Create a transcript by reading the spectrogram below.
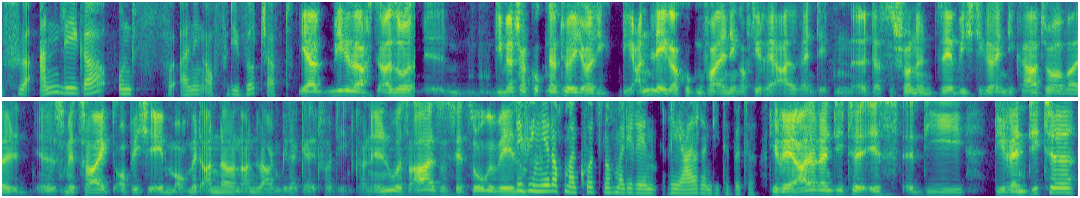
für Anleger und vor allen Dingen auch für die Wirtschaft? Ja, wie gesagt, also äh, die Wirtschaft guckt natürlich, oder die, die Anleger gucken vor allen Dingen auf die Realrenditen. Äh, das ist schon ein sehr wichtiger Indikator, weil es mir zeigt, ob ich eben auch mit anderen Anlagen wieder Geld verdienen kann. In den USA ist es jetzt so gewesen. Definier doch mal kurz nochmal die Realrendite, bitte. Die Realrendite ist die, die Rendite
